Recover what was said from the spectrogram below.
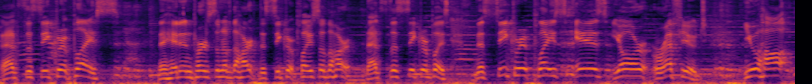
That's the secret place. The hidden person of the heart, the secret place of the heart. That's the secret place. The secret place is your refuge. You all,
